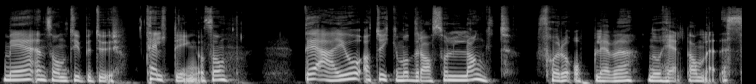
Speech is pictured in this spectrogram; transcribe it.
med en sånn type tur, telting og sånn, det er jo at du ikke må dra så langt for å oppleve noe helt annerledes.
